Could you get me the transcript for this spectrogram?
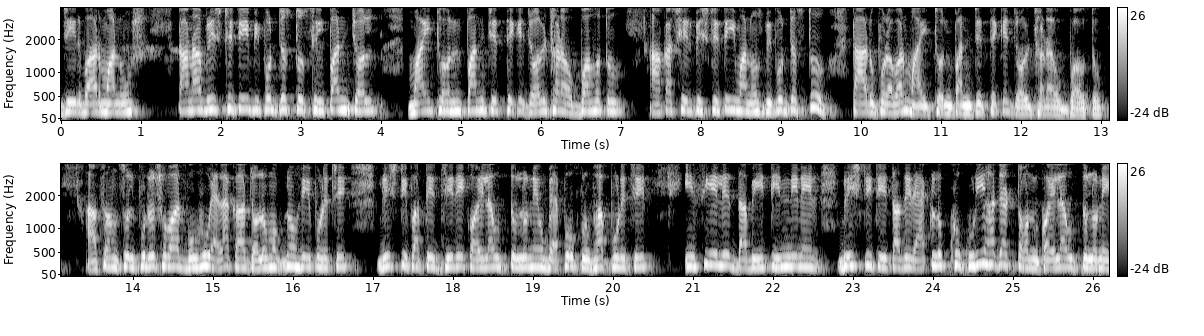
জেরবার মানুষ। টানা বৃষ্টিতে বিপর্যস্ত শিল্পাঞ্চল, মাইথন পাঞ্চের থেকে জল ছাড়া অব্যাহত। আকাশের বৃষ্টিতেই মানুষ বিপর্যস্ত, তার উপর আবার মাইথন পাঞ্চের থেকে জল ছাড়া অব্যাহত। আসানসোল পুরসভার বহু এলাকা জলমগ্ন হয়ে পড়েছে। বৃষ্টিপাতের জেরে কয়লা উত্তোলনেও ব্যাপক প্রভাব পড়েছে। ইসিএলের দাবি, তিন দিনের বৃষ্টিতে তাদের এক লক্ষ কুড়ি হাজার টন কয়লা উত্তোলনে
